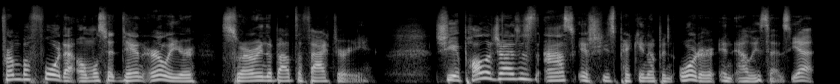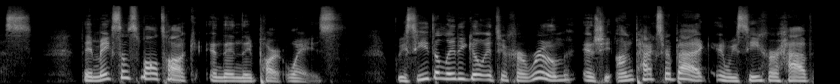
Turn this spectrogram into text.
from before that almost hit Dan earlier, swearing about the factory. She apologizes and asks if she's picking up an order, and Ellie says yes. They make some small talk and then they part ways. We see the lady go into her room and she unpacks her bag, and we see her have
